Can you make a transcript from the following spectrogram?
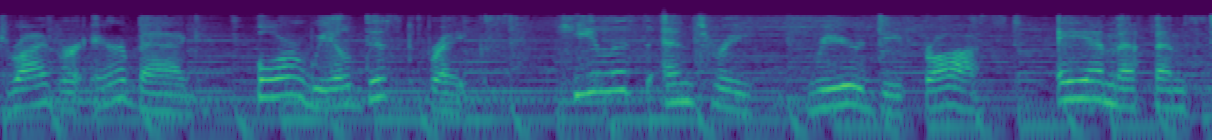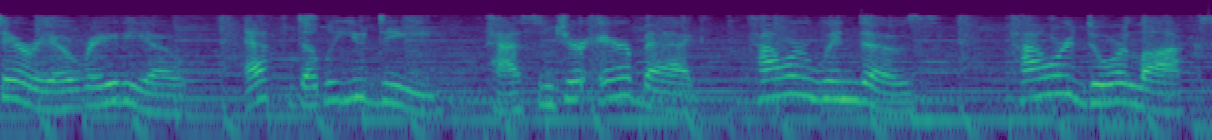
driver airbag, four-wheel disc brakes, keyless entry, rear defrost, AM FM stereo radio, FWD, passenger airbag, power windows, power door locks,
